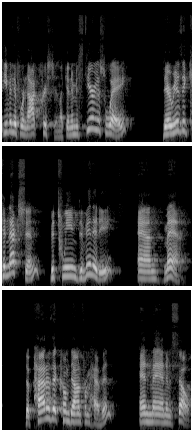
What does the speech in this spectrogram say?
Even if we're not Christian, like in a mysterious way, there is a connection between divinity and man the patterns that come down from heaven and man himself.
